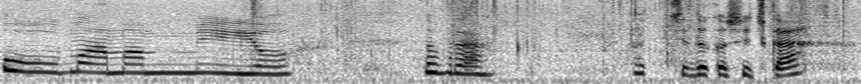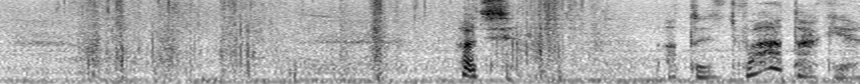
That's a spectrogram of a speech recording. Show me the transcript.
O, mama mio. Dobra. Chodźcie do koszyczka. Chodź. A to jest dwa takie.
